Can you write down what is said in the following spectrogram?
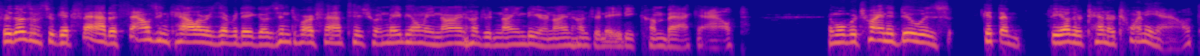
for those of us who get fat, a thousand calories every day goes into our fat tissue, and maybe only 990 or 980 come back out. And what we're trying to do is get the, the other 10 or 20 out.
